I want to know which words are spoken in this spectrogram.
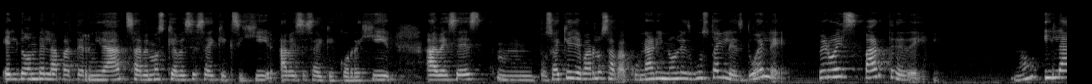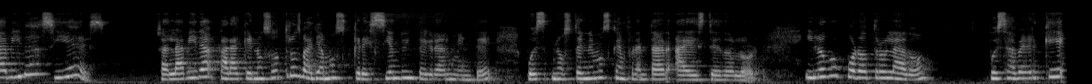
el don de la paternidad, sabemos que a veces hay que exigir, a veces hay que corregir, a veces mm, pues hay que llevarlos a vacunar y no les gusta y les duele, pero es parte de, ¿no? Y la vida sí es. O sea, la vida, para que nosotros vayamos creciendo integralmente, pues nos tenemos que enfrentar a este dolor. Y luego, por otro lado, pues saber que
